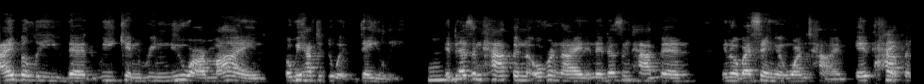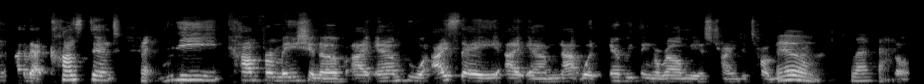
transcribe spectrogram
I believe that we can renew our mind, but we have to do it daily. Mhm. It doesn't happen overnight, and it doesn't happen, you know, by saying it one time. It happens by that constant Right. reconfirmation of I am who I say I am, not what everything around me is trying to tell me. boom love that So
